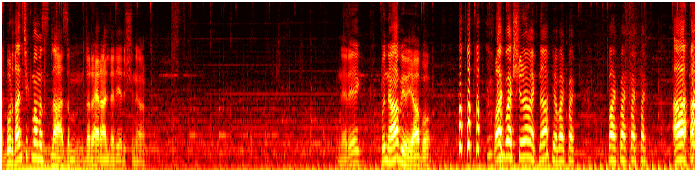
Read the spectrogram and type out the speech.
E, Buradan çıkmamız lazımdır herhalde diye düşünüyorum. Nereye? Bu ne yapıyor ya bu? bak bak şuna bak ne yapıyor bak bak. Bak bak bak bak. Aa, aa!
